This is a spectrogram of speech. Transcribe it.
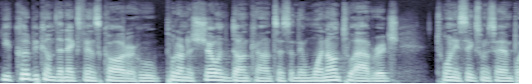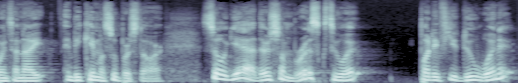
You could become the next Vince Carter who put on a show in the dunk contest and then went on to average 26, 27 points a night and became a superstar. So, yeah, there's some risk to it. But if you do win it,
